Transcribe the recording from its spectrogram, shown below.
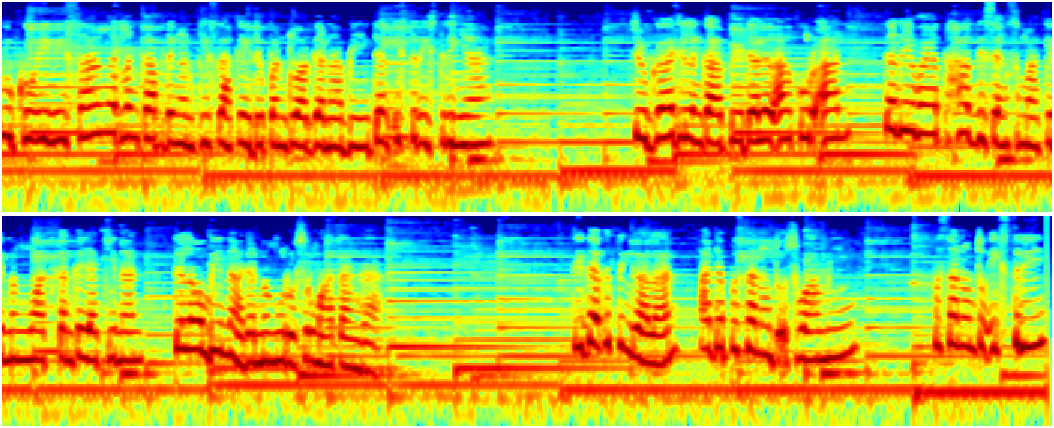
Buku ini sangat lengkap dengan kisah kehidupan keluarga Nabi dan istri-istrinya. Juga dilengkapi dalil Al-Quran dan riwayat hadis yang semakin menguatkan keyakinan dalam membina dan mengurus rumah tangga. Tidak ketinggalan, ada pesan untuk suami, pesan untuk istri,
